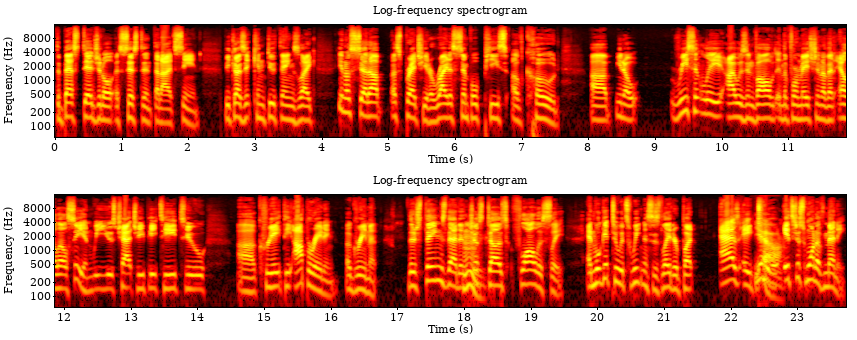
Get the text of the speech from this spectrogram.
the best digital assistant that I've seen because it can do things like you know, set up a spreadsheet or write a simple piece of code. Uh, you know, recently I was involved in the formation of an LLC, and we use ChatGPT to uh, create the operating agreement. There's things that it mm. just does flawlessly, and we'll get to its weaknesses later. But as a tool, yeah. it's just one of many.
